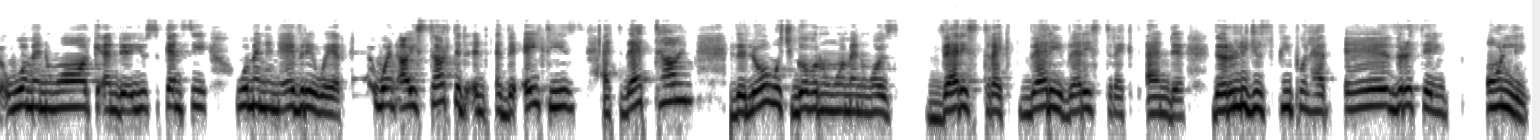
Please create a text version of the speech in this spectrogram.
women work, and you can see women in everywhere when I started in, in, the 80s, at that time, the law which governed women was very strict, very, very strict. And uh, the religious people have everything, only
